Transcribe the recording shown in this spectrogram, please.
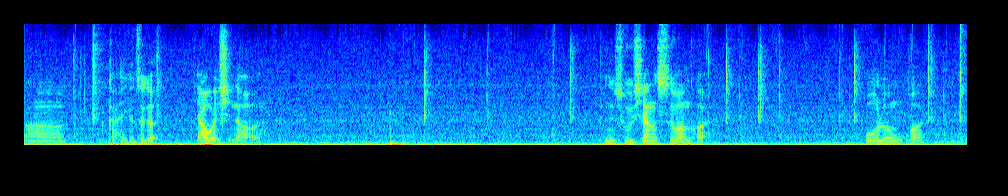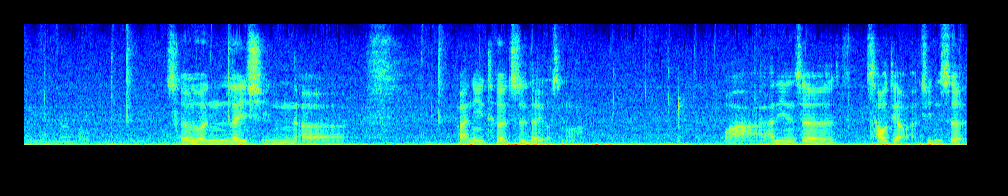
啊，改一个这个鸭尾型的好了。变速箱四万块，涡轮五万。车轮类型，呃，班尼特制的有什么？哇，它的颜色超屌啊，金色的。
